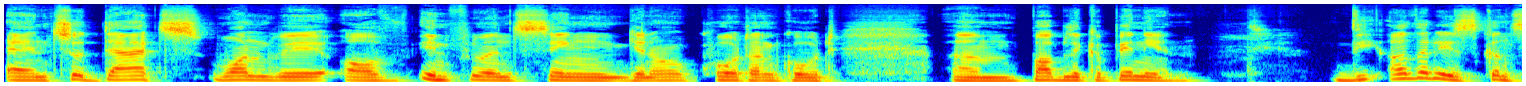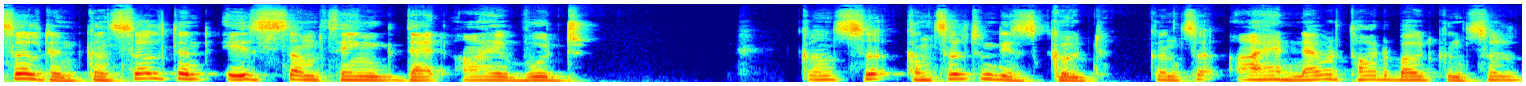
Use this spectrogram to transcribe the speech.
And so that's one way of influencing you know quote unquote um, public opinion. The other is consultant. Consultant is something that i would consul- consultant is good Consul- i had never thought about consult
